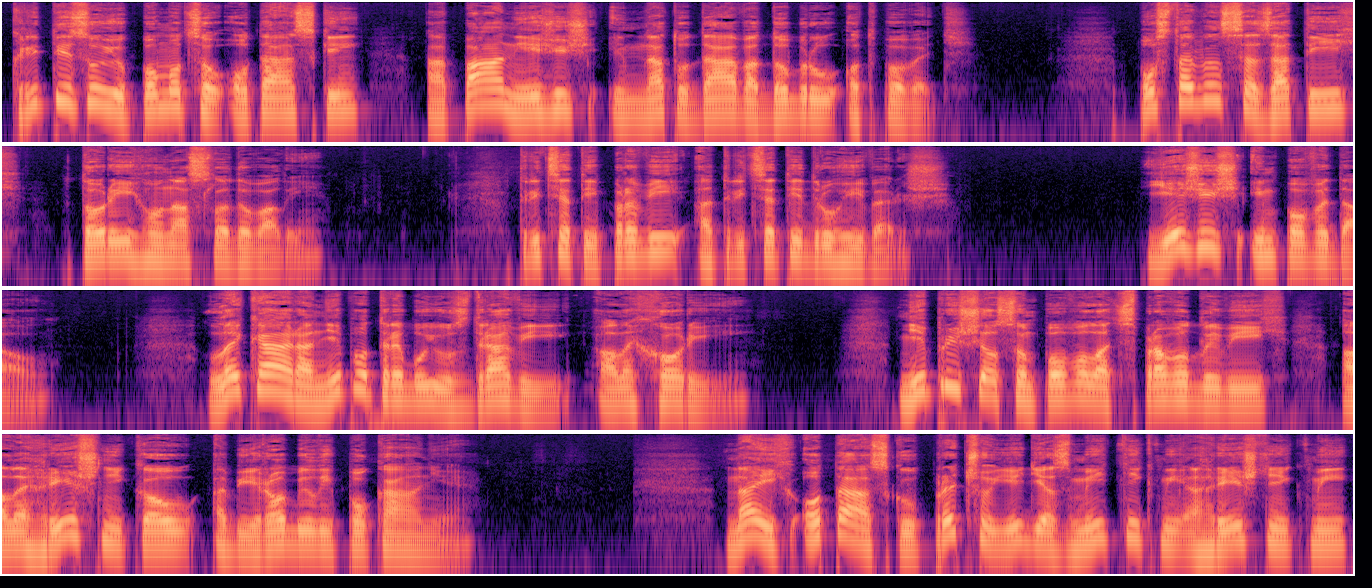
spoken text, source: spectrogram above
Kritizujú pomocou otázky a pán Ježiš im na to dáva dobrú odpoveď. Postavil sa za tých, ktorí ho nasledovali. 31. a 32. verš. Ježiš im povedal, Lekára nepotrebujú zdraví, ale chorí. Neprišiel som povolať spravodlivých, ale hriešnikov, aby robili pokánie. Na ich otázku, prečo jedia s mýtnikmi a hriešnikmi,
